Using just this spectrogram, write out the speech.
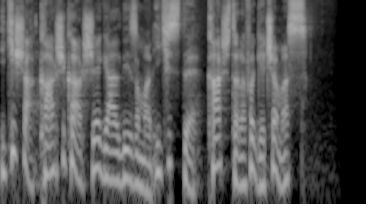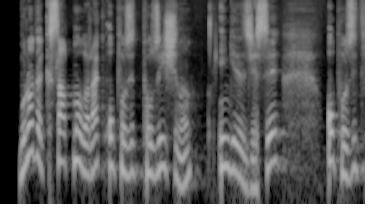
İki şah karşı karşıya geldiği zaman ikisi de karşı tarafa geçemez. Buna da kısaltma olarak opposite position'ın İngilizcesi opposite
